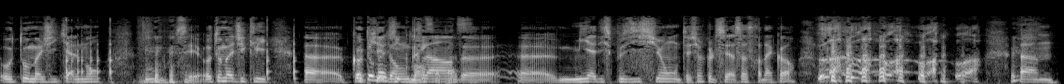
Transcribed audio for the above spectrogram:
automagiquement, c'est automagically euh, copié dans le cloud, euh, euh, mis à disposition. T'es sûr que le CSA sera d'accord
